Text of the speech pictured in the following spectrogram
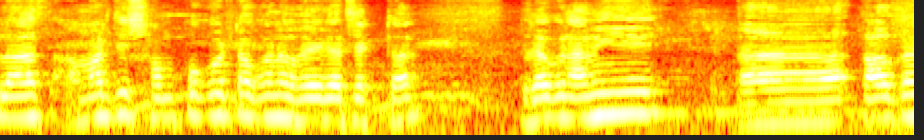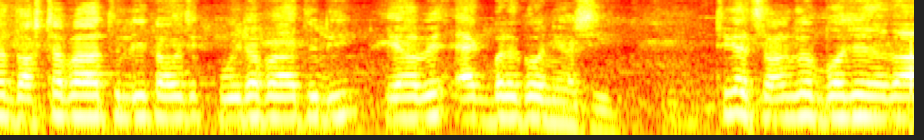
প্লাস আমার যে সম্পর্কটা ওখানে হয়ে গেছে একটা। যখন আমি কারও কারও দশটা পাড়া তুলি কারও হচ্ছে কুড়িটা পাড়া তুলি, এভাবে একবারে করে নিয়ে আসি। ঠিক আছে? অনেকগুলো বোঝে দাদা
